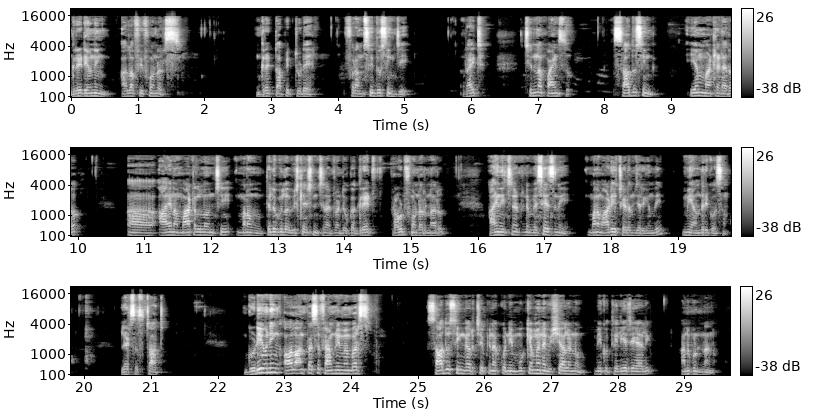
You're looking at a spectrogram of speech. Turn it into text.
Great evening, all of you founders. Great topic today from Sidhu Singh ji. Right చిన్న points Sadhu Singh ఏం మాట్లాడారో ఆయన మాటల్లోంచి మనం తెలుగులో విశ్లేషించినటువంటి ఒక గ్రేట్ ప్రౌడ్ ఫౌండర్ ఉన్నారు. ఆయన ఇచ్చినటువంటి మెసేజ్ని మనం ఆడియో చేయడం జరిగింది మీ అందరి కోసం. Let's start good evening all on plus family members Sadhu Singh గారు చెప్పిన కొన్ని ముఖ్యమైన విషయాలను మీకు తెలియజేయాలి అనుకుంటున్నాను.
